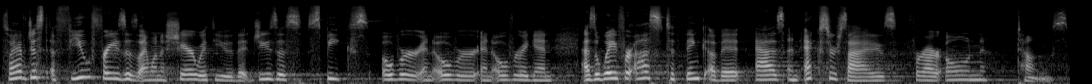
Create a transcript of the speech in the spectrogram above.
So, I have just a few phrases I want to share with you that Jesus speaks over and over and over again as a way for us to think of it as an exercise for our own tongues.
